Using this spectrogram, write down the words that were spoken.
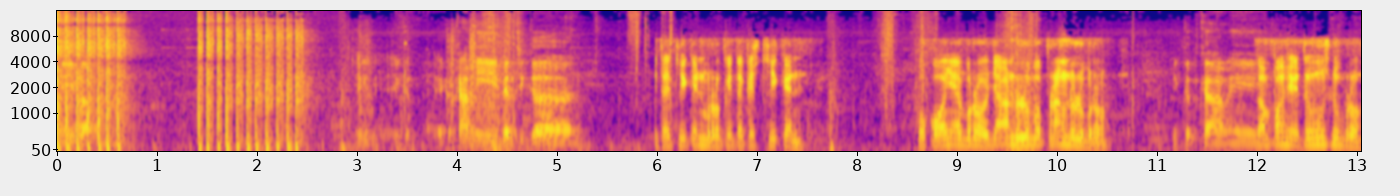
Kami bang ikut ikut ikut kami biar chicken Kita chicken bro, kita kasih chicken. Pokoknya bro, jangan dulu berperang dulu bro. ikut kami Gampang saya itu musuh bro.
